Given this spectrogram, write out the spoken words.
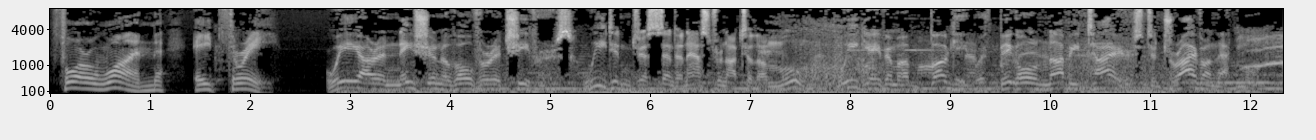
4183. We are a nation of overachievers. We didn't just send an astronaut to the moon. We gave him a buggy with big old knobby tires to drive on that moon.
